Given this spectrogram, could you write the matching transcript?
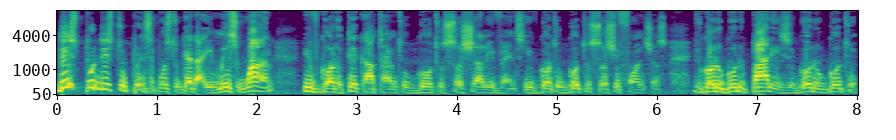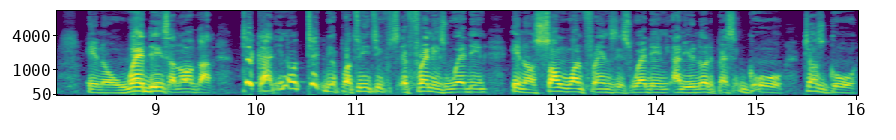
this put these two principles together. It means one, you've got to take out time to go to social events. You've got to go to social functions. You've got to go to parties. You've got to go to, you know, weddings and all that. Take out, you know, take the opportunity. If a friend is wedding, you know, someone friends is wedding, and you know the person. Go, just go.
